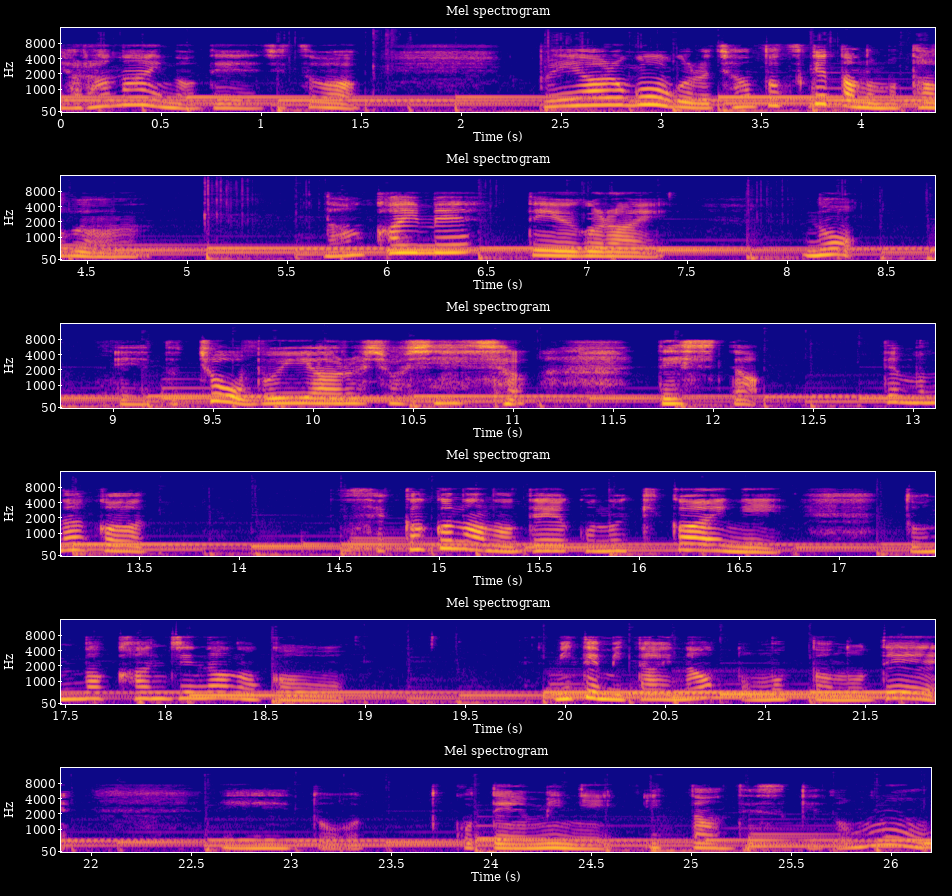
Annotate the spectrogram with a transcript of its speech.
やらないので、実は VR ゴーグルちゃんとつけたのも多分何回目っていうぐらいの、えっ、ー、と、超 VR 初心者でした。でもなんか、せっかくなので、この機会にどんな感じなのかを見てみたいなと思ったので、えっ、ー、と、個展見に行ったんですけども、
